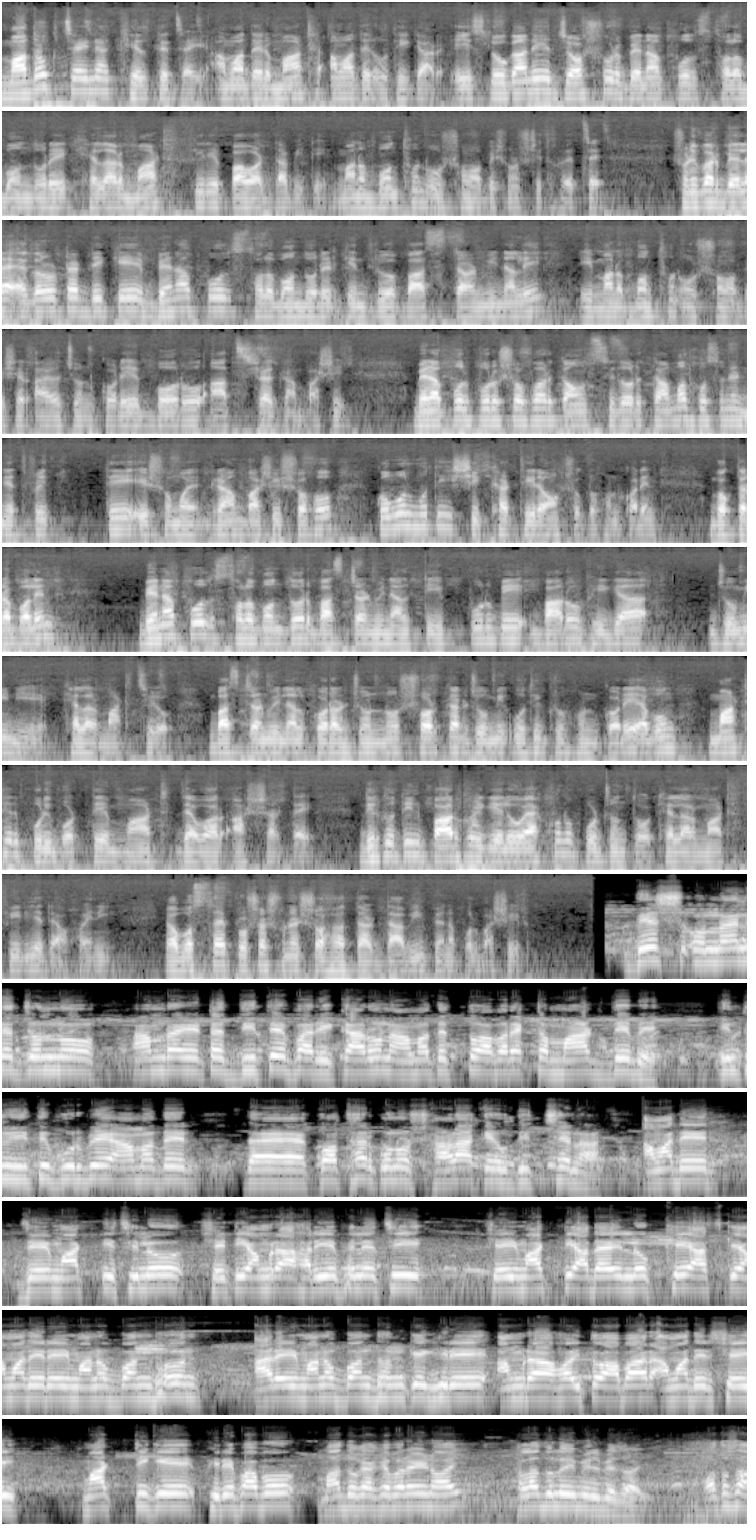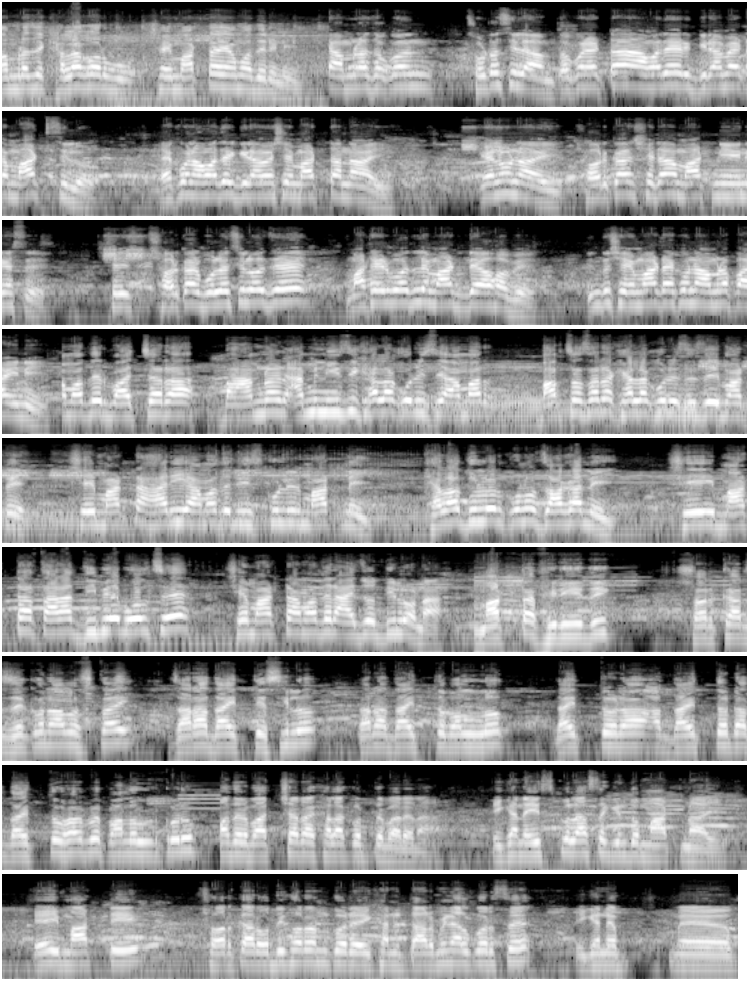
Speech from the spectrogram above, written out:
মাদক চাই না, খেলতে চাই। আমাদের মাঠ আমাদের অধিকার। এই স্লোগানে যশোর বেনাপোল স্থলবন্দরে খেলার মাঠ ফিরে পাওয়ার দাবিতে মানববন্ধন ও সমাবেশ অনুষ্ঠিত হয়েছে। শনিবার বেলা এগারোটার দিকে বেনাপোল স্থলবন্দরের কেন্দ্রীয় বাস টার্মিনালে এই মানববন্ধন ও সমাবেশের আয়োজন করে বড় আচরা গ্রামবাসী। বেনাপোল পৌরসভার কাউন্সিলর কামাল হোসেনের নেতৃত্বে এ সময় গ্রামবাসী সহ কোমলমতি শিক্ষার্থীরা অংশগ্রহণ করেন। বক্তারা বলেন, বেনাপোল স্থলবন্দর বাস টার্মিনালটি পূর্বে বারো বিঘা জমি নিয়ে খেলার মাঠ ছিল। বাস টার্মিনাল করার জন্য সরকার জমি অধিগ্রহণ করে এবং মাঠের পরিবর্তে মাঠ দেওয়ার আশ্বাস দেয়। দীর্ঘদিন পার হয়ে গেলেও এখনও পর্যন্ত খেলার মাঠ ফিরিয়ে দেওয়া হয়নি। এ অবস্থায় প্রশাসনের সহায়তার দাবি বেনাপোলবাসীর। দেশ উন্নয়নের জন্য আমরা এটা দিতে পারি কারণ আমাদের তো আবার একটা মাঠ দেবে। কিন্তু ইতিপূর্বে আমাদের কথার কোনো সাড়া কেউ দিচ্ছে না। আমাদের যে মাঠটি ছিল সেটি আমরা হারিয়ে ফেলেছি। সেই মাঠটি আদায়ের লক্ষ্যে আজকে আমাদের এই মানববন্ধন আর এই মানববন্ধনকে ঘিরে আমরা হয়তো আবার আমাদের সেই মাঠটিকে ফিরে পাবো। মাদক একেবারেই নয় খেলাধুলোই মিলবে জয়। অথচ আমরা যে খেলা করব সেই মাঠটাই আমাদের নেই। আমরা যখন ছোট ছিলাম তখন একটা আমাদের গ্রামে একটা মাঠ ছিল। এখন আমাদের গ্রামে সেই মাঠটা নাই। কেন নাই? সরকার সেটা মাঠ নিয়ে এনেছে। সেই সরকার বলেছিল যে মাঠের বদলে মাঠ দেওয়া হবে। কিন্তু সেই মাঠ এখন আমরা পাইনি। আমাদের বাচ্চারা বা আমরা আমি নিজে খেলা করেছি আমার বাচ্চারা খেলা করেছে যে মাঠে। সেই মাঠটা হারিয়ে আমাদের স্কুলের মাঠ নেই খেলাধুলোর কোনো জায়গা নেই। সেই মাঠটা তারা দিবে বলছে সে মাঠটা আমাদের আজও দিল না। মাঠটা ফিরিয়ে দিক সরকার যে কোনো অবস্থায় যারা দায়িত্বে ছিল তারা দায়িত্ববান লোক দায়িত্বটা দায়িত্বটা দায়িত্বভাবে পালন করুক। আমাদের বাচ্চারা খেলা করতে পারে না। এখানে স্কুল আছে কিন্তু মাঠ নাই। এই মাঠটি সরকার অধিকরণ করে এখানে টার্মিনাল করছে, এখানে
